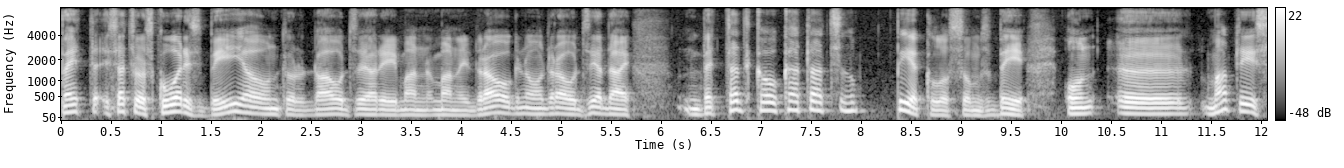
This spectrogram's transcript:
Bet es atceros, koris bija, un tur daudzi arī man, mani draugi no draudz dziedāja. Bet tad kaut kā tāds nu, pieklusums bija. Un uh, Matīs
